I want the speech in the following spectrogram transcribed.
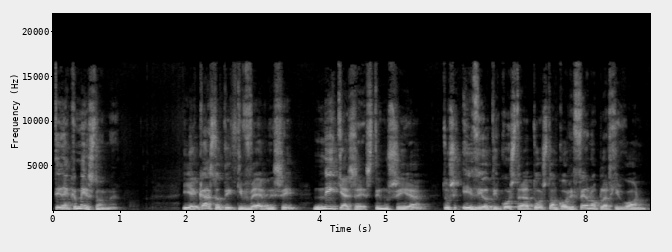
την εκμίστονε. Η εκάστοτε κυβέρνηση νίκιαζε στην ουσία τους ιδιωτικούς στρατούς των κορυφαίων οπλαρχηγών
